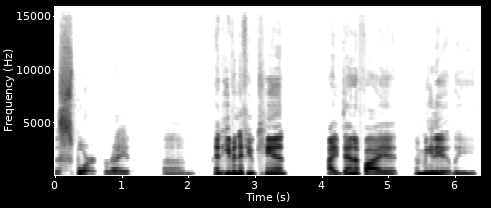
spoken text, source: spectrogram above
the sport, right? Um, and even if you can't identify it immediately,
